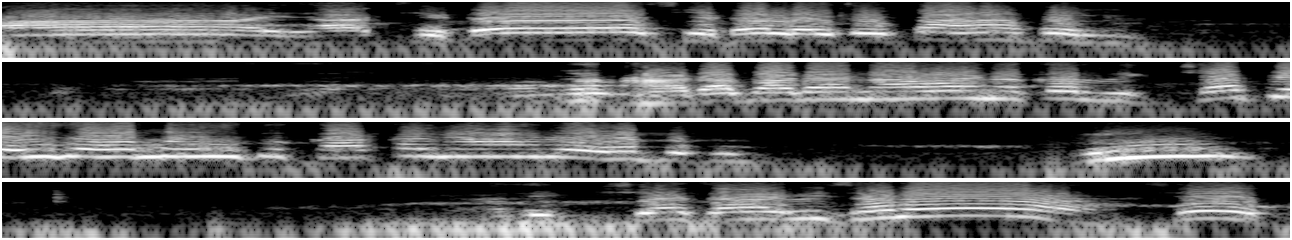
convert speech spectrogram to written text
આ છેડા છેડા લઈ જતા ભાઈ ખાડા બાડા ના હોય નકર રિક્ષા પેહી જવાનું તો કાકા ને આવે હે બધું રિક્ષા ચાલવી છે ને શેઠ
